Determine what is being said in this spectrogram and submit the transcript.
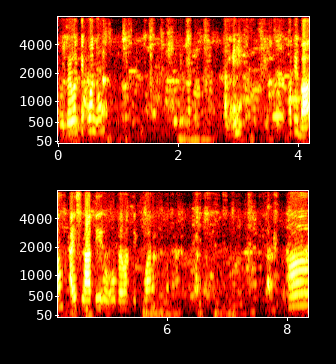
Uy, take one, oh. Eh? Kape ba? Ice latte, oo, buy one take one. Ah.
